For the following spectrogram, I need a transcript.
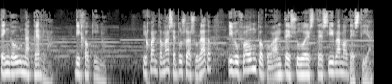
Tengo una perla, dijo Quino. Y Juan Tomás se puso a su lado y bufó un poco ante su excesiva modestia.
